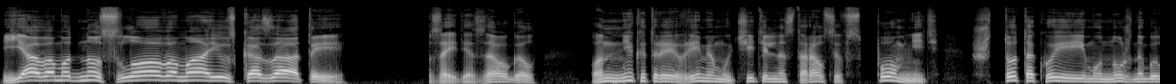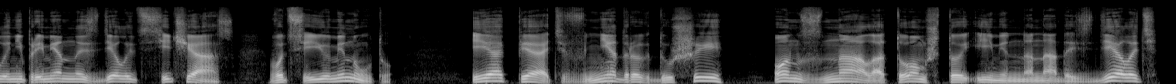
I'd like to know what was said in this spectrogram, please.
Я вам одно слово маю сказати!» Зайдя за угол, он некоторое время мучительно старался вспомнить, что такое ему нужно было непременно сделать сейчас, вот сию минуту. И опять в недрах души он знал о том, что именно надо сделать,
